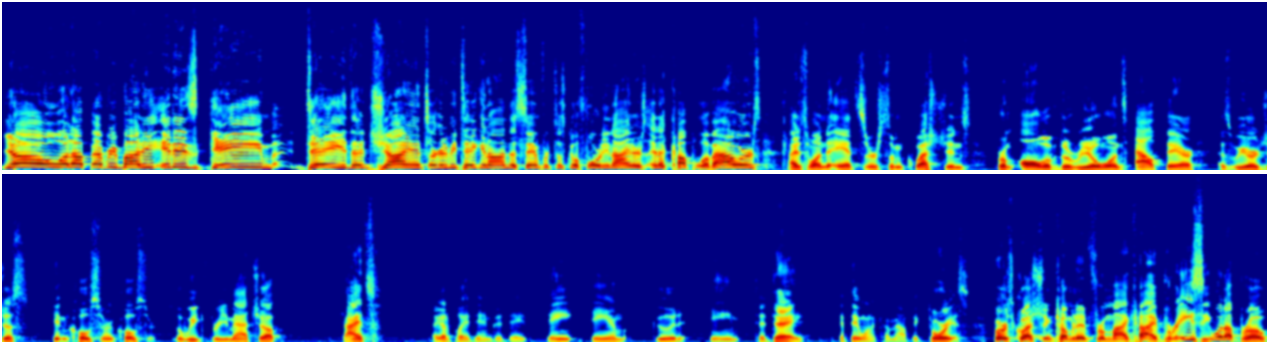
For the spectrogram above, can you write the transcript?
Yo, what up, everybody? It is game day. The Giants are going to be taking on the San Francisco 49ers in a couple of hours. I just wanted to answer some questions from all of the real ones out there as we are just getting closer and closer to the week three matchup. Giants, I got to play a damn good day, da- damn good game today if they want to come out victorious. First question coming in from my guy Brazy. What up, bro?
